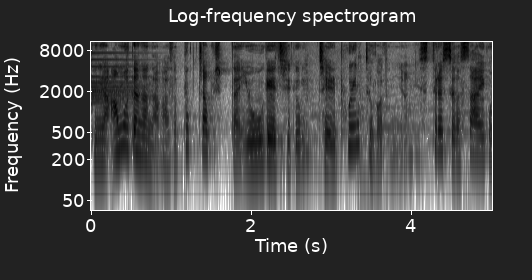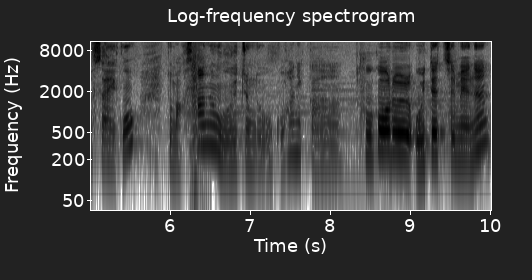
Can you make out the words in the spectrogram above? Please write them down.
그냥 아무 데나 나가서 푹 자고 싶다. 요게 지금 제일 포인트거든요. 스트레스가 쌓이고 쌓이고 또 막 산후 우울증도 오고 하니까 그거를 올 때쯤에는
